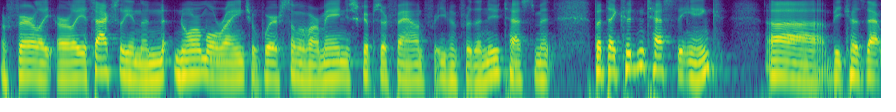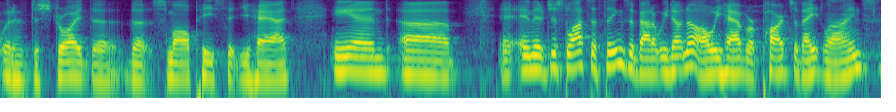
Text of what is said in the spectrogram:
or fairly early. It's actually in the n- normal range of where some of our manuscripts are found for even for the New Testament, but they couldn't test the ink uh, because that would have destroyed the the small piece that you had. And uh, and there's just lots of things about it we don't know. All we have are parts of eight lines.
